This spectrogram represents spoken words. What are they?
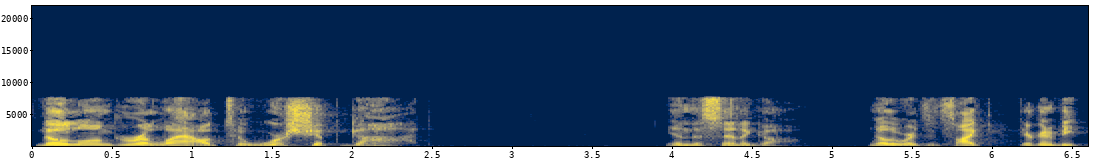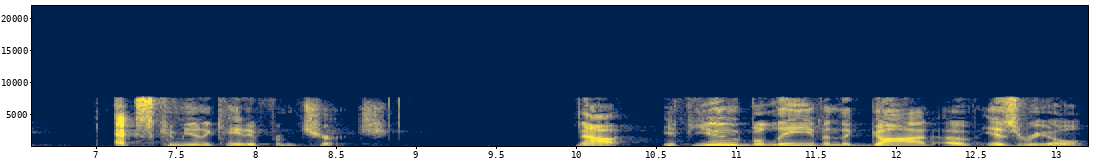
no longer allowed to worship God in the synagogue. In other words, it's like they're going to be excommunicated from church. Now, if you believe in the God of Israel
